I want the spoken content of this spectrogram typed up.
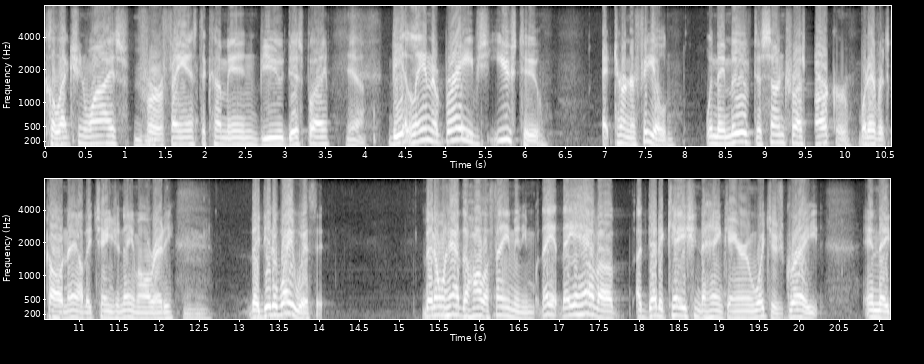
collection-wise, mm-hmm. for fans to come in, view, display. Yeah. The Atlanta Braves used to at Turner Field. When they moved to SunTrust Park or whatever it's called now, they changed the name already. Mm-hmm. They did away with it. They don't mm-hmm. have the Hall of Fame anymore. They they have a, a dedication to Hank Aaron, which is great, and they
